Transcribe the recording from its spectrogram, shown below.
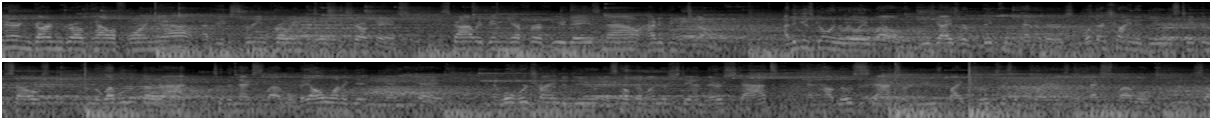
here in Garden Grove, California at the Extreme Pro Invitation Showcase. Scott, we've been here for a few days now. How do you think it's going? I think it's going really well. These guys are big competitors. What they're trying to do is take themselves from the level that they're at to the next level. They all want to get in the NBA. And what we're trying to do is help them understand their stats and how those stats are used by coaches and players at the next level. So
